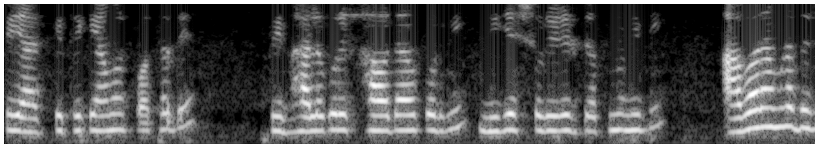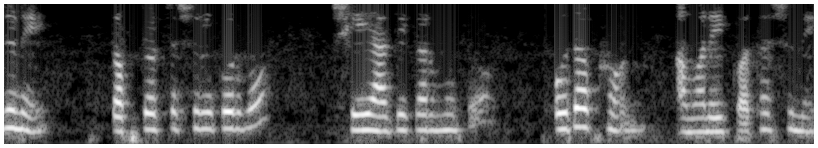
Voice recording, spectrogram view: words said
তুই আজকে থেকে আমার কথা দে। তুই ভালো করে খাওয়া দাওয়া করবি, নিজের শরীরের যত্ন নিবি। আবার আমরা দুজনে ত্বকচর্চা শুরু করব, সেই আগেকার মতো। ও তখন আমার এই কথা শুনে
